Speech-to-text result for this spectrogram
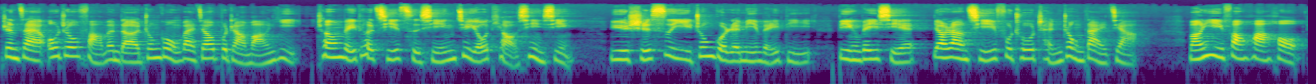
正在欧洲访问的中共外交部长王毅称，维特奇此行具有挑衅性。与十四亿中国人民为敌，并威胁要让其付出沉重代价。王毅放话后，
